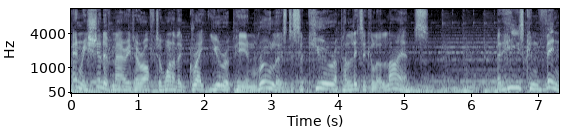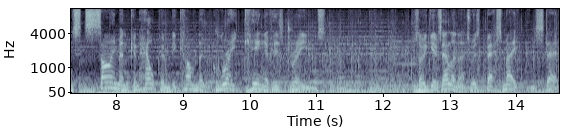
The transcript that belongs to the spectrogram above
Henry should have married her off to one of the great European rulers to secure a political alliance. But he's convinced Simon can help him become the great king of his dreams. So he gives Eleanor to his best mate instead.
